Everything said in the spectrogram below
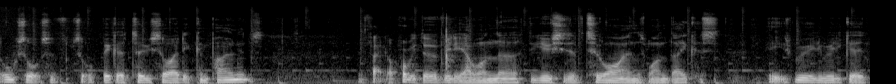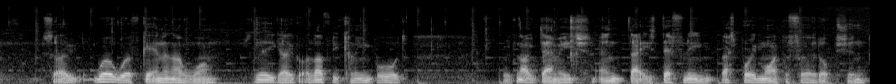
all sorts of sort of bigger two-sided components. In fact I'll probably do a video on the, the uses of two irons one day because it's really really good so well worth getting another one. So there you go. Got a lovely clean board with no damage and that is definitely that's probably my preferred option.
